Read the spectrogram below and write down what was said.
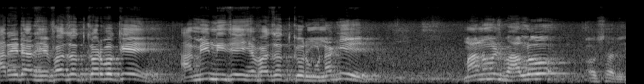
আর এটার হেফাজত করব কে? আমি নিজেই হেফাজত করব, নাকি? মানুষ ভালো, ও সরি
